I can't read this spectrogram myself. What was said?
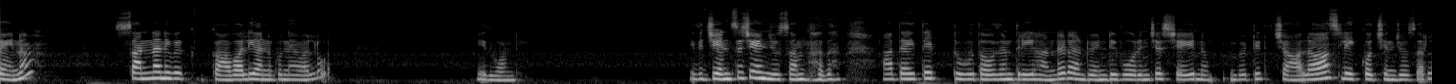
చైన్. సన్ననివి కావాలి అనుకునే వాళ్ళు ఇదిగోండి. ఇది జెంట్స్ చైన్ చూసాం కదా. అదైతే two thousand three hundred and twenty four inches chain. But ఇది చాలా స్లీక్ వచ్చింది చూసారు?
